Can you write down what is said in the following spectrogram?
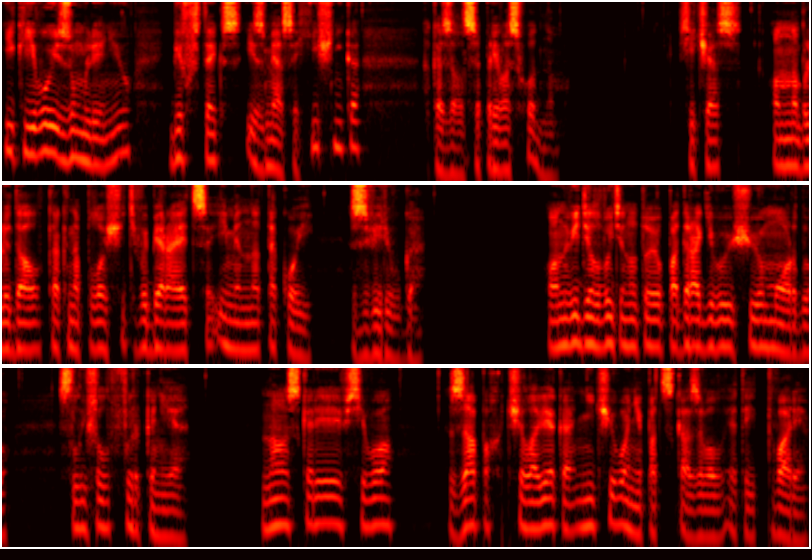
и, к его изумлению, бифштекс из мяса хищника оказался превосходным. Сейчас он наблюдал, как на площадь выбирается именно такой зверюга. Он видел вытянутую подрагивающую морду, слышал фырканье, но, скорее всего, запах человека ничего не подсказывал этой твари.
